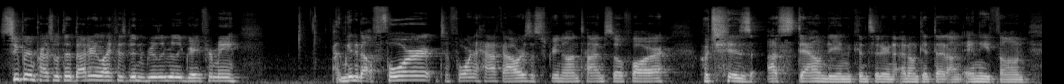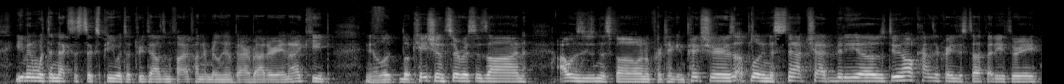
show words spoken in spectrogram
Super impressed with it. Battery life has been really really great for me. I'm getting about four to four and a half hours of screen on time so far, which is astounding considering I don't get that on any phone, even with the Nexus 6P with a 3,500 milliamp hour battery. And I keep, you know, location services on. I was using this phone for taking pictures, uploading to Snapchat videos, doing all kinds of crazy stuff at E3.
